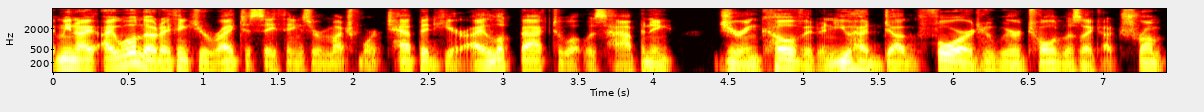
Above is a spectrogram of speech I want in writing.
I mean, I, I, will note, I think you're right to say things are much more tepid here. I look back to what was happening during COVID, and you had Doug Ford, who we were told was like a Trump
